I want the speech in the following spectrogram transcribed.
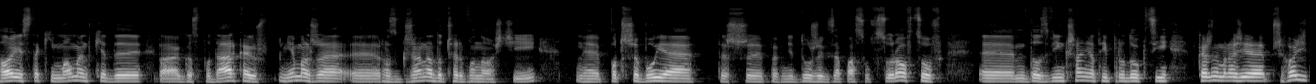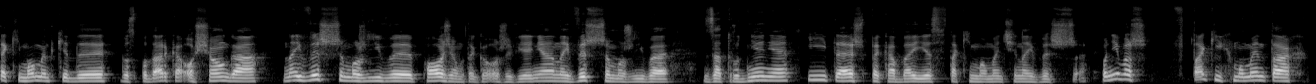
to jest taki moment, kiedy ta gospodarka już niemalże e, rozgrzana do czerwoności e, potrzebuje też e, pewnie dużych zapasów surowców do zwiększania tej produkcji. W każdym razie przychodzi taki moment, kiedy gospodarka osiąga najwyższy możliwy poziom tego ożywienia, najwyższe możliwe zatrudnienie i też PKB jest w takim momencie najwyższe. Ponieważ w takich momentach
